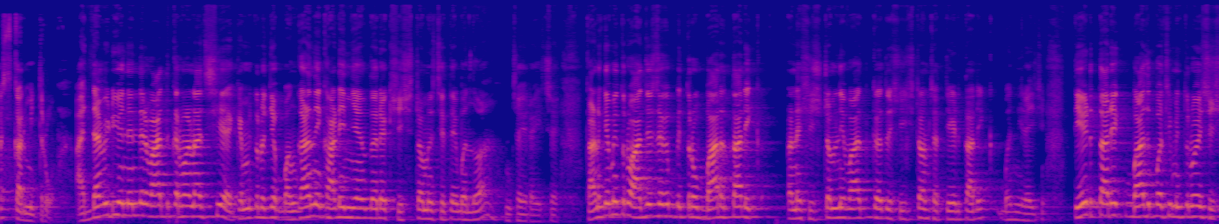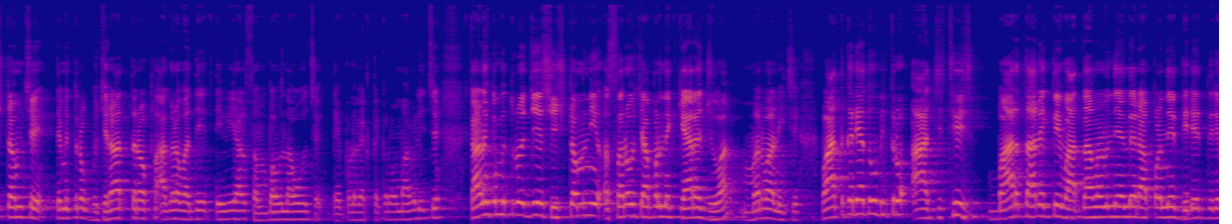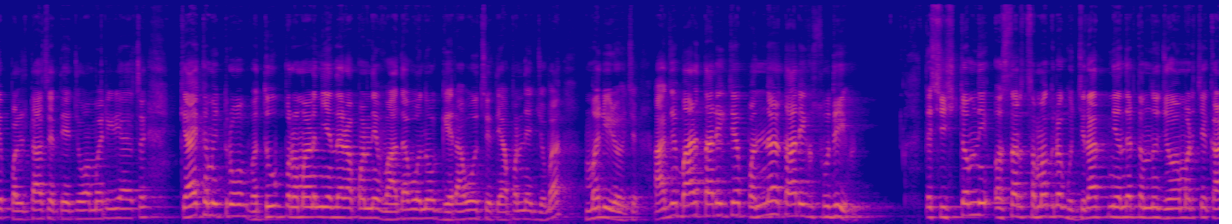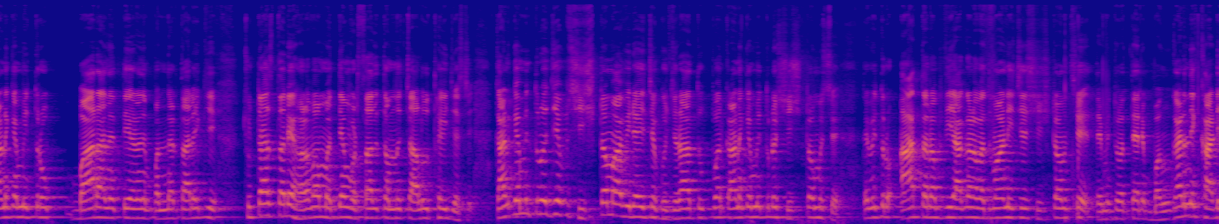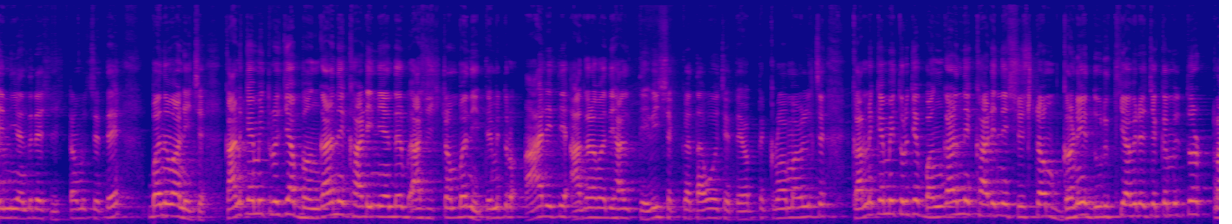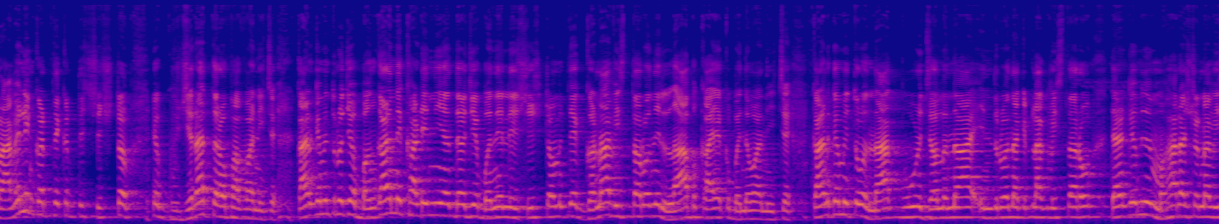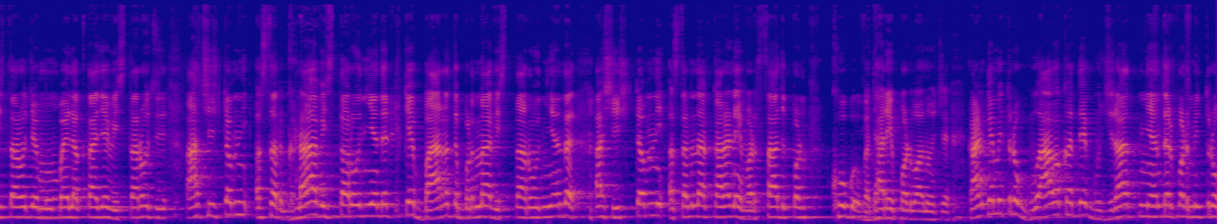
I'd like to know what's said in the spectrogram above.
નમસ્કાર મિત્રો. આજના વિડીયોની અંદર વાત કરવાના છીએ કે મિત્રો જે બંગાળની ખાડીની અંદર એક સિસ્ટમ છે તે બનવા જઈ રહી છે. કારણ કે મિત્રો આજે છે મિત્રો બાર તારીખ અને સિસ્ટમની વાત કરીએ તો સિસ્ટમ છે તેર તારીખ બની રહી છે. તેર તારીખ બાદ પછી મિત્રો એ સિસ્ટમ છે તે મિત્રો ગુજરાત તરફ આગળ વધે તેવી હાલ સંભાવનાઓ છે તે પણ વ્યક્ત કરવામાં આવેલી છે. કારણ કે મિત્રો જે સિસ્ટમની અસરો છે આપણને ક્યારે જોવા મળવાની છે. વાત કરીએ તો મિત્રો આજથી જ બાર તારીખથી વાતાવરણની અંદર આપણને ધીરે ધીરે પલટા છે તે જોવા મળી રહ્યા છે. ક્યાંક મિત્રો વધુ પ્રમાણની અંદર આપણને વાદાઓનો ઘેરાવો છે તે આપણને જોવા મળી રહ્યો છે. આજે બાર તારીખ છે, પંદર તારીખ સુધી તે સિસ્ટમની અસર સમગ્ર ગુજરાતની અંદર તમને જોવા મળશે. કારણ કે મિત્રો, બાર અને તેર અને પંદર તારીખથી છૂટા સ્તરે હળવા મધ્યમ વરસાદ તમને ચાલુ થઈ જશે. કારણ કે મિત્રો જે સિસ્ટમ આવી રહી છે ગુજરાત ઉપર, કારણ કે મિત્રો સિસ્ટમ છે, તે મિત્રો આ તરફથી આગળ વધવાની જે સિસ્ટમ છે, તે મિત્રો અત્યારે બંગાળની ખાડીની અંદર એ સિસ્ટમ છે તે બનવાની છે. કારણ કે મિત્રો જે આ બંગાળની ખાડીની અંદર આ સિસ્ટમ બની, તે મિત્રો આ રીતે આગળ વધી હાલ તેવી શક્યતાઓ છે તે વખતે કરવામાં આવેલી છે. કારણ કે મિત્રો જે બંગાળની ખાડીની સિસ્ટમ ઘણી દૂરથી આવી રહી છે કે મિત્રો ટ્રાવેલિંગ કરતી કરતી સિસ્ટમ એ ગુજરાત તરફ આવવાની છે. કારણ કે મિત્રો જે બંગાળની ખાડીની અંદર જે બનેલી સિસ્ટમ તે ઘણા વિસ્તારોની લાભકાયક બનવાની છે. કારણ કે મિત્રો નાગપુર, જલના, ઇન્દ્રોના કેટલાક વિસ્તારો, કારણ કે મહારાષ્ટ્રના વિસ્તારો છે, મુંબઈ લગતા જે વિસ્તારો છે, આ સિસ્ટમની અસર ઘણા વિસ્તારોની અંદર એટલે કે ભારતભરના વિસ્તારોની અંદર આ સિસ્ટમની અસરના કારણે વરસાદ પણ ખૂબ વધારે પડવાનો છે. કારણ કે મિત્રો આ વખતે ગુજરાતની અંદર પણ મિત્રો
